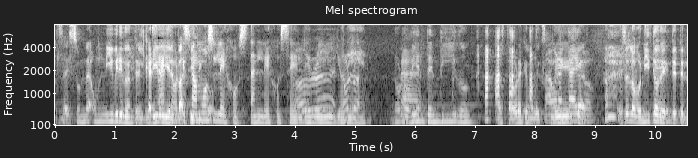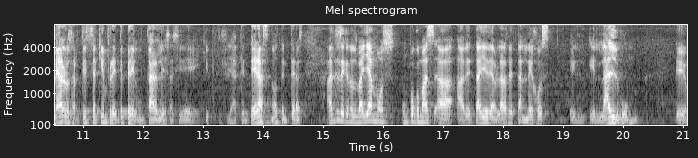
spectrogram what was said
O sea, es un híbrido entre el Caribe y el Pacífico. estamos lejos, tan lejos él de mí, Alright, yo no de él. No lo había entendido hasta ahora que me lo explicas. Eso es lo bonito Sí. de, de tener a los artistas aquí enfrente, preguntarles así de, que, ya te enteras, ¿no? Te enteras. Antes de que nos vayamos un poco más a, a detalle de hablar de tan lejos el, el álbum, eh,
